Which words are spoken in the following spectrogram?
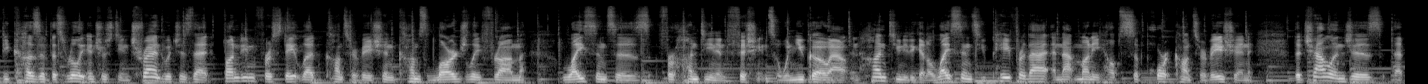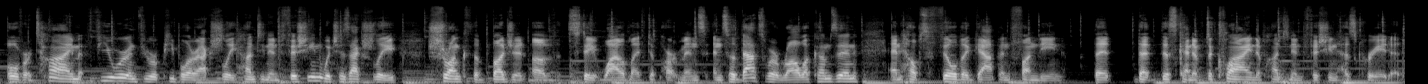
because of this really interesting trend, which is that funding for state led conservation comes largely from licenses for hunting and fishing. So when you go out and hunt, you need to get a license, you pay for that, and that money helps support conservation. The challenge is that over time, fewer and fewer people are actually hunting and fishing, which has actually shrunk the budget of state wildlife departments. And so that's where RAWA comes in and helps fill the gap in funding that, that this kind of decline of hunting and fishing has created.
